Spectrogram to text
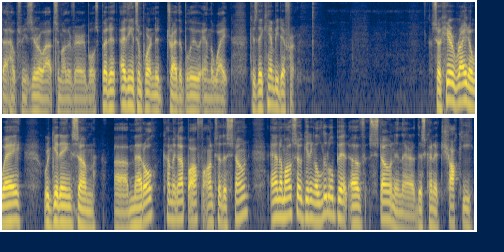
that helps me zero out some other variables. But it, I think it's important to try the blue and the white because they can be different. So here right away, we're getting some uh, metal coming up off onto the stone. And I'm also getting a little bit of stone in there. This kind of chalky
